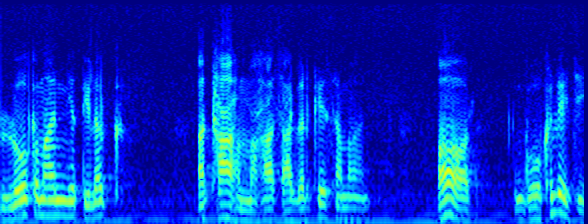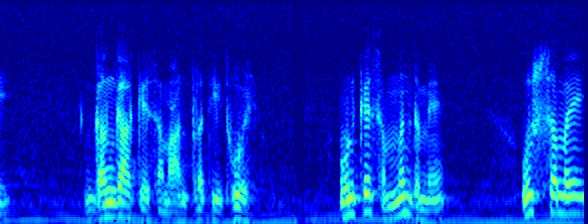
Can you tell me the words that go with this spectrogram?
लोकमान्य तिलक, अथाह महासागर के समान, और गोखले जी गंगा के समान प्रतीत हुए। उनके संबंध में उस समय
